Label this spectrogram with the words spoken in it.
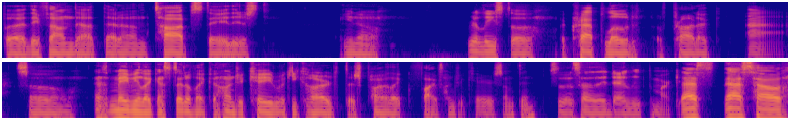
but they found out that um Topps they just you know released a, a crap load of product. Ah. So maybe like instead of like a hundred K rookie card, there's probably like five hundred K or something. So that's how they dilute the market. That's that's how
